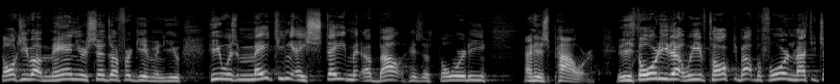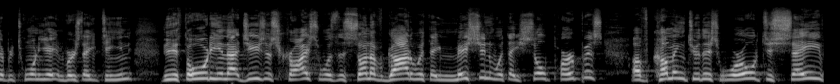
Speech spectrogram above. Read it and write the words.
Talking about, man, your sins are forgiven you. He was making a statement about his authority and his power. The authority that we have talked about before in Matthew chapter 28 and verse 18. The authority in that Jesus Christ was the Son of God with a mission, with a sole purpose of coming to this world to save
